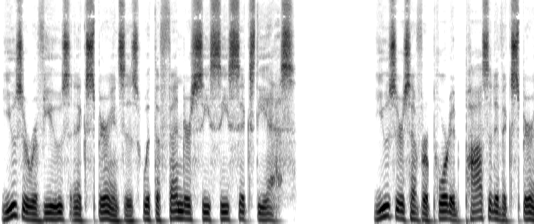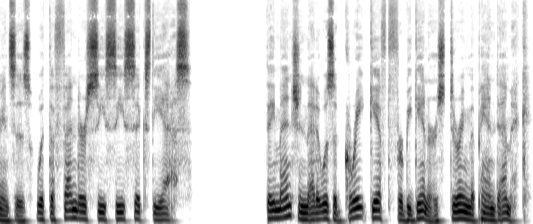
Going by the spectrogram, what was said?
User reviews and experiences with the Fender CC60S. Users have reported positive experiences with the Fender CC60S. They mentioned that it was a great gift for beginners during the pandemic.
